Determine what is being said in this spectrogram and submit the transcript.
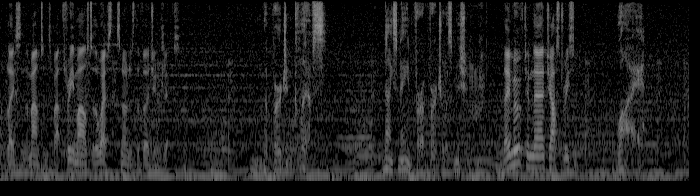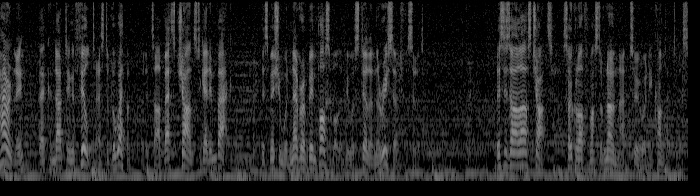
a place in the mountains about three miles to the west that's known as the Virgin Cliffs. Hmm, the Virgin Cliffs. Nice name for a virtuous mission. They moved him there just recently. Why? Apparently, they're conducting a field test of the weapon, but it's our best chance to get him back. This mission would never have been possible if he was still in the research facility. This is our last chance. Sokolov must have known that too when he contacted us.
